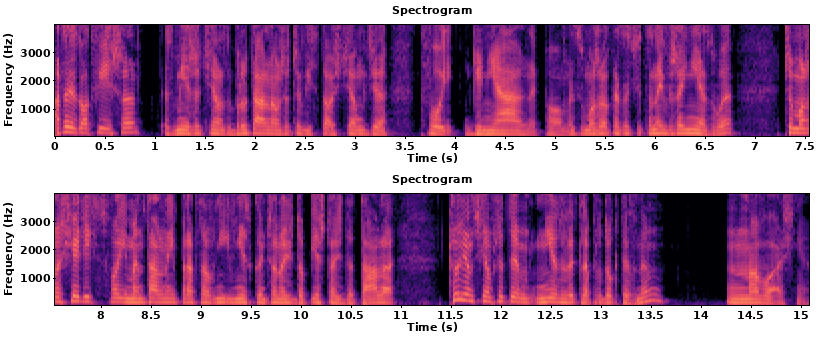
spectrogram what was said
A co jest łatwiejsze? Zmierzyć się z brutalną rzeczywistością, gdzie twój genialny pomysł może okazać się co najwyżej niezły, czy może siedzieć w swojej mentalnej pracowni i w nieskończoność dopieszczać detale, czując się przy tym niezwykle produktywnym? No właśnie.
